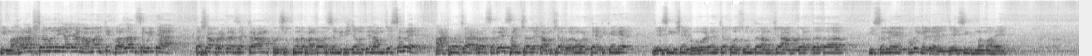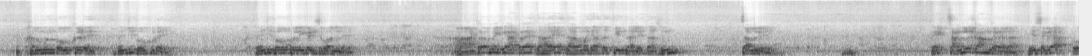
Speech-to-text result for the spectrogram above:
की महाराष्ट्रामध्ये ज्या ज्या नामांकित बाजार समित्या तशा प्रकारचं काम कृषी उत्पन्न बाजार समितीच्या वतीने आमचे सगळे अठराच्या अठरा सगळे संचालक आमच्या बरोबर त्या ठिकाणी आहेत. जयसिंग शेठ भोगड्यांच्या पासून तर आमच्या अनुराग दादा ही सगळे कुठे गेले जयसिंग मामा आहेत. हनुमान भाऊकडे आहेत. रणजित भाऊ कुठे आहे रणजित भाऊ पलीकडच्या बाजूला आहे हा अठरापैकी अठरा आहेत दहा आहेत दहामध्ये आता तीन झालेत अजून चालू आहे. एक चांगलं काम करायला. हे सगळ्या हो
